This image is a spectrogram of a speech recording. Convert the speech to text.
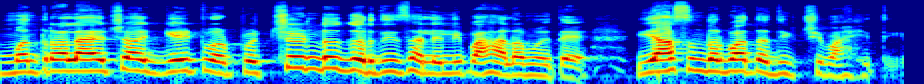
मंत्रालयाच्या गेटवर प्रचंड गर्दी झालेली पाहायला मिळते. या संदर्भात अधिकची माहिती.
